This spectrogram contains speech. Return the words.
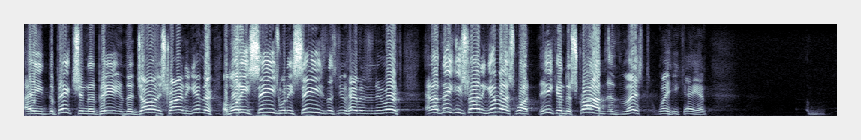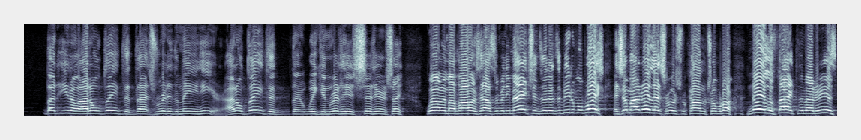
a depiction that, that John is trying to give there of what he sees when he sees this new heavens and new earth. And I think he's trying to give us what he can describe the best way he can. But, you know, I don't think that that's really the meaning here. I don't think that, that we can really sit here and say, well, in my father's house are many mansions, and it's a beautiful place, and somehow know that's supposed to calm the troubled heart. No, the fact of the matter is,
